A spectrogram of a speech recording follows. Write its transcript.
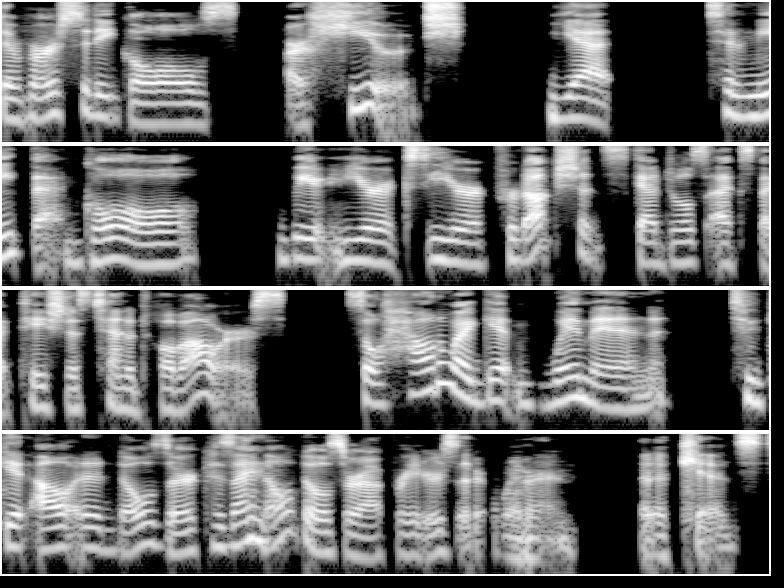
diversity goals are huge. Yet to meet that goal, we, your, your production schedule's expectation is 10 to 12 hours. So how do I get women to get out in a dozer? Because I know dozer operators that are mm. women that have kids.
